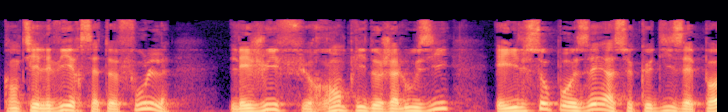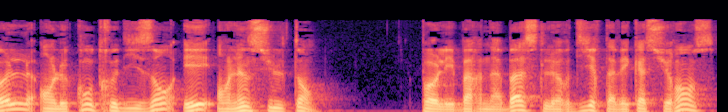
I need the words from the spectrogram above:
Quand ils virent cette foule, les Juifs furent remplis de jalousie, et ils s'opposaient à ce que disait Paul en le contredisant et en l'insultant. Paul et Barnabas leur dirent avec assurance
